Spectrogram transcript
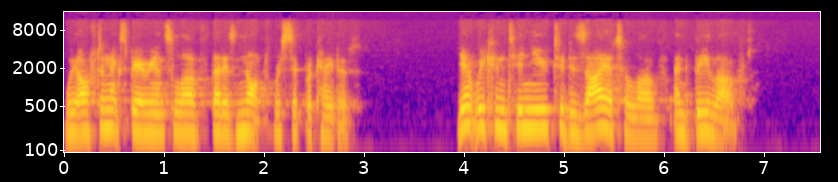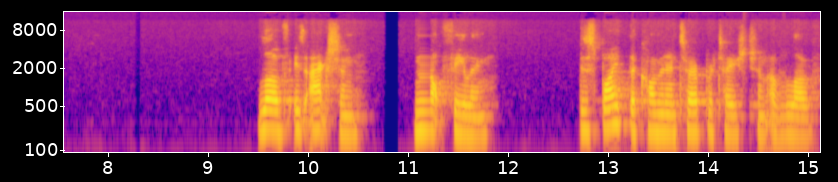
We often experience love that is not reciprocated, yet we continue to desire to love and be loved. Love is action, not feeling despite the common interpretation of love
